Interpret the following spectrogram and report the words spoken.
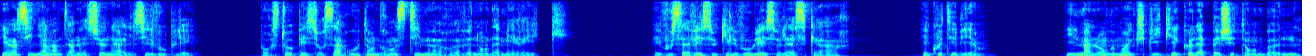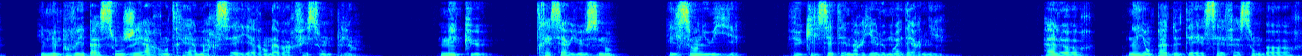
et un signal international, s'il vous plaît, pour stopper sur sa route un grand steamer revenant d'Amérique. Et vous savez ce qu'il voulait, ce Lascar? Écoutez bien. Il m'a longuement expliqué que la pêche étant bonne, il ne pouvait pas songer à rentrer à Marseille avant d'avoir fait son plein. Mais que, très sérieusement, il s'ennuyait, vu qu'il s'était marié le mois dernier. Alors, n'ayant pas de TSF à son bord,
